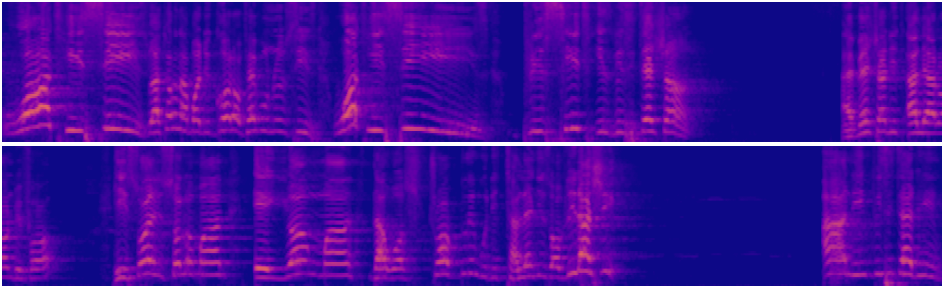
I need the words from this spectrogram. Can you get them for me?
What He sees, we are talking about the God of heaven who sees. What He sees precedes His visitation. I mentioned it earlier on before. He saw in Solomon a young man that was struggling with the challenges of leadership. And he visited him.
